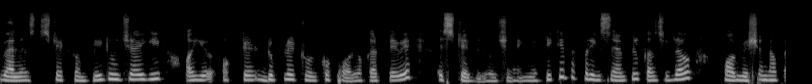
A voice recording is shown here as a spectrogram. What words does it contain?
بیلنس اسٹیٹ کمپلیٹ ہو جائے گی اور یہ ڈپلیٹ رول کو فالو کرتے ہوئے اسٹیبل ہو جائیں گے ٹھیک ہے تو for example consider hide of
